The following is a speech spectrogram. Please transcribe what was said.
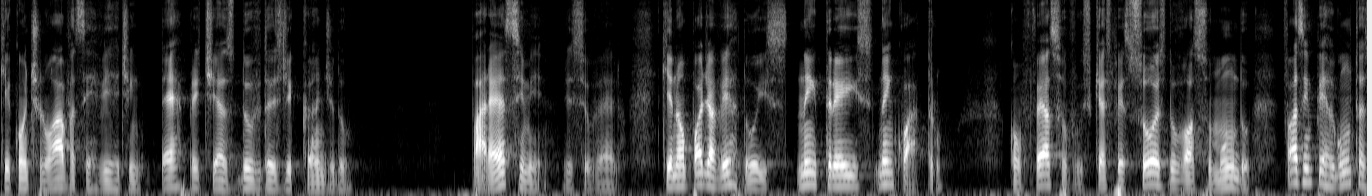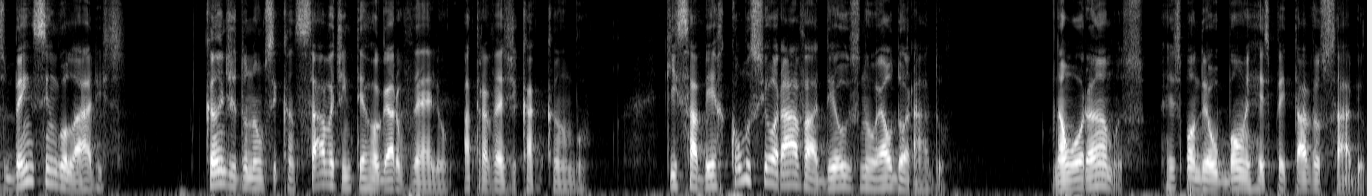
que continuava a servir de intérprete às dúvidas de Cândido. Parece-me, disse o velho, que não pode haver dois, nem três, nem quatro. Confesso-vos que as pessoas do vosso mundo fazem perguntas bem singulares. Cândido não se cansava de interrogar o velho através de Cacambo. Quis saber como se orava a Deus no Eldorado. Não oramos, respondeu o bom e respeitável sábio.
